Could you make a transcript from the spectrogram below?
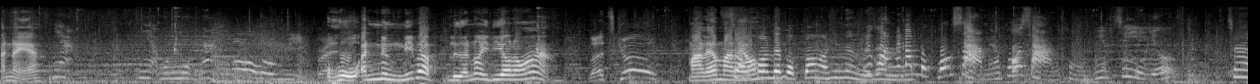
อันไหนอะเนี่ย เนี่ยหมุนหมุนๆน่ะ Follow me, โอ้โห friend. อันหนึ่งนี่แบบเหลือหน่อยเดียวแล้วอะ Let's go. มาแล้วมาสอแล้งว คนไปปกป้องเอาที่หนึ่งหรืไม่อควรไม่ต้องปกป้องสามนะเพราะว่าสามของเบียซี่เยอะ ใช่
